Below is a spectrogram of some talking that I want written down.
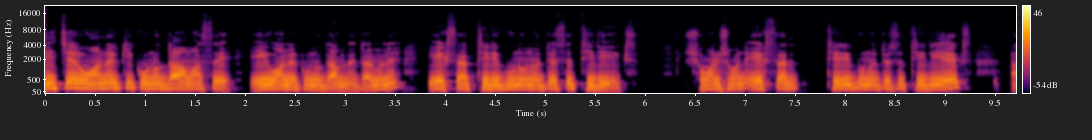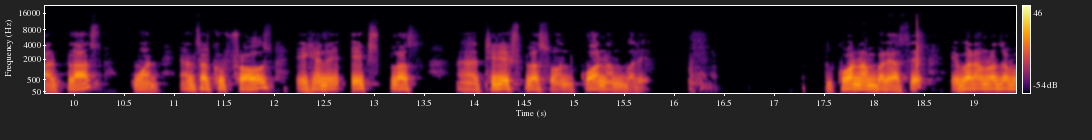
নিচের ওয়ানের কি কোনো দাম আছে? এই ওয়ানের কোনো দাম নাই। তার মানে এক্স আর থ্রি গুণন হইতেছে থ্রি এক্স। সমান সমান এক্স আর থ্রি গুণ হইতেছে থ্রি এক্স আর প্লাস ওয়ান। অ্যান্সার খুব সহজ। এখানে X plus three X plus one ক নাম্বারে। ক নাম্বারে আছে। এবার আমরা যাব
